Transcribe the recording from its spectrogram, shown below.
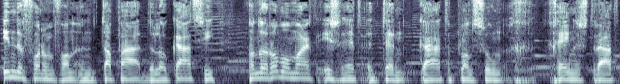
in de vorm van een tappa. De locatie van de rommelmarkt is het ten kaartenplantsoen Genestraat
